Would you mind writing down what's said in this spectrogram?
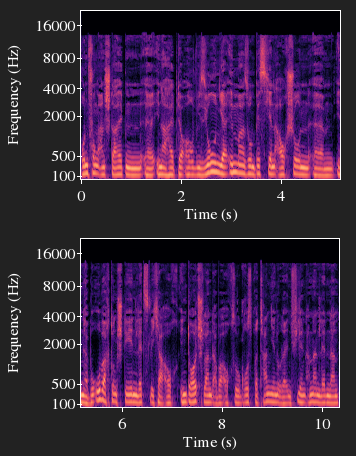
Rundfunkanstalten äh, innerhalb der Eurovision ja immer so ein bisschen auch schon ähm, in der Beobachtung stehen, letztlich ja auch in Deutschland, aber auch so Großbritannien oder in vielen anderen Ländern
